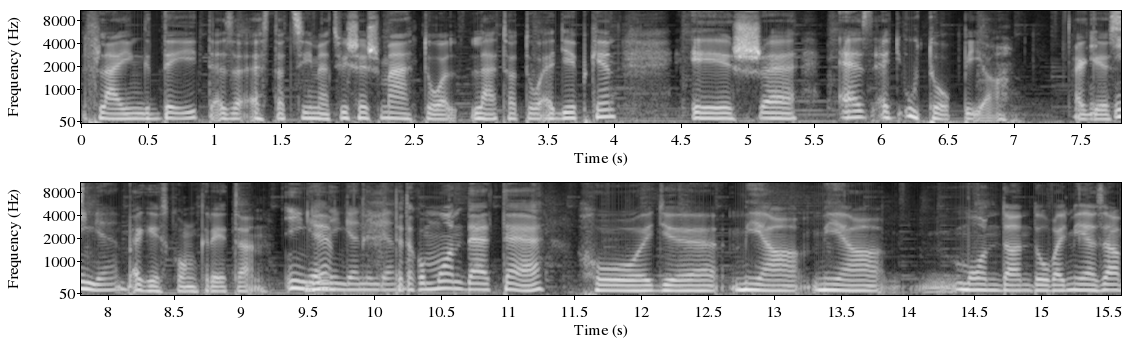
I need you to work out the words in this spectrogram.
Flying Date, ez, ezt a címet visel, és mától látható egyébként, és eh, ez egy utópia. Egész, igen. egész konkrétan. Igen, ugye? igen, igen. Tehát akkor mondd el te, hogy mi a, mi a mondandó, vagy mi az, a,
